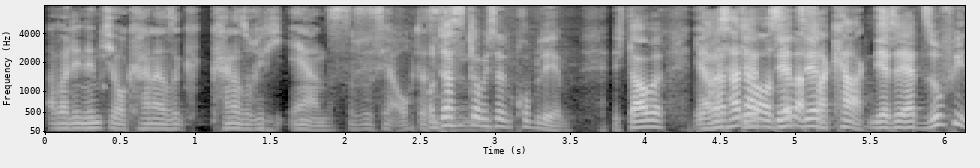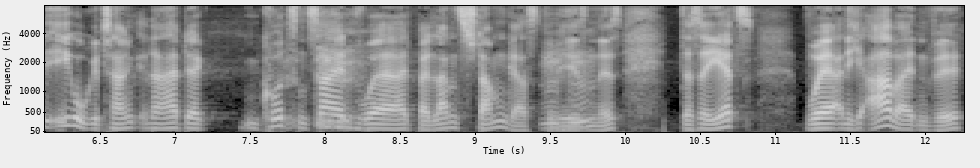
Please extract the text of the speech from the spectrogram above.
Aber den nimmt ja auch keiner so, keiner so richtig ernst. Das ist ja auch das. Und das ist, Ding. glaube ich, sein Problem. Ich glaube, Ja, das hat er auch selber verkackt. Ja, der hat so viel Ego getankt innerhalb der kurzen Zeit, wo er halt bei Lanz Stammgast Mhm. gewesen ist, dass er jetzt, wo er eigentlich arbeiten will,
